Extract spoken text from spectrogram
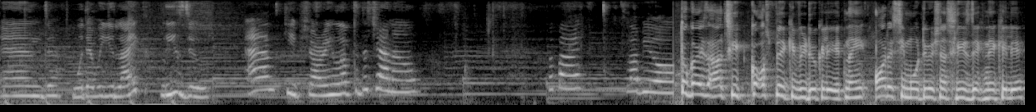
And whatever you like, please do and keep showing love to the channel. Bye bye. Love you all. तो गाइज़ आज की कॉस्प्ले की वीडियो के लिए इतना ही और ऐसी मोटिवेशनल सीरीज़ देखने के लिए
